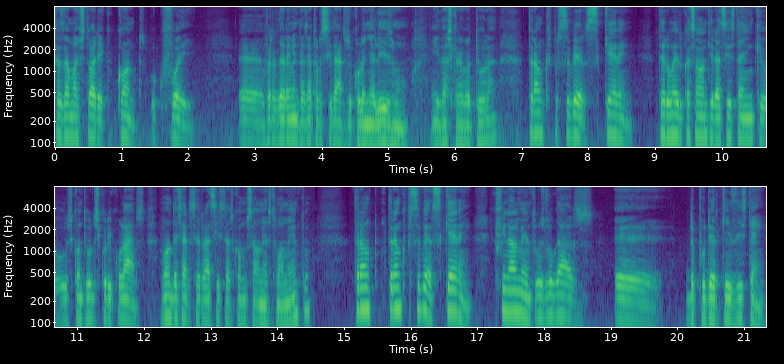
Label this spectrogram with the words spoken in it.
seja uma história que conte o que foi eh, verdadeiramente as atrocidades do colonialismo e da escravatura, terão que perceber se querem ter uma educação antirracista em que os conteúdos curriculares vão deixar de ser racistas como são neste momento terão, terão que perceber se querem que finalmente os lugares eh, de poder que existem,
